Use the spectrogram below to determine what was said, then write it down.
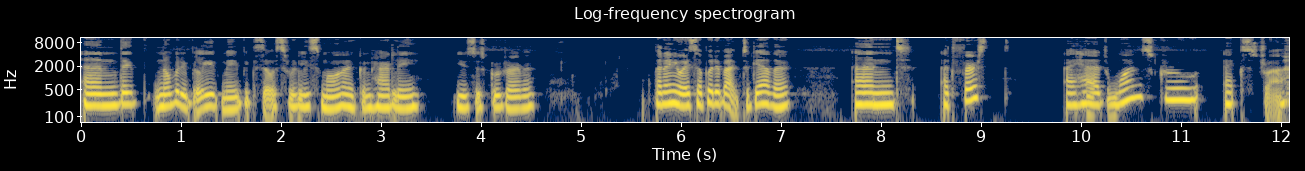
And they, nobody believed me because I was really small. I could hardly use a screwdriver. But anyway, so I put it back together and at first I had one screw extra.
